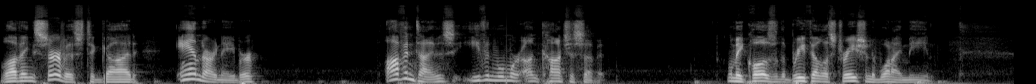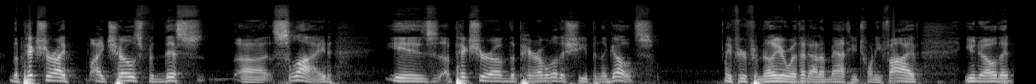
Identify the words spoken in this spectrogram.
loving service to God and our neighbor, oftentimes, even when we're unconscious of it. Let me close with a brief illustration of what I mean. The picture I, I chose for this uh, slide is a picture of the parable of the sheep and the goats if you're familiar with it out of Matthew 25, you know that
